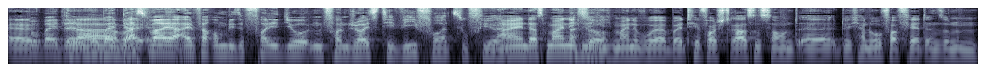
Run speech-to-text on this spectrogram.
äh, wobei, klar, wobei das war ja einfach, um diese Vollidioten von Joyce TV vorzuführen. Nein, das meine ich so. nicht. Ich meine, wo er bei TV Straßensound äh, durch Hannover fährt in so einem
